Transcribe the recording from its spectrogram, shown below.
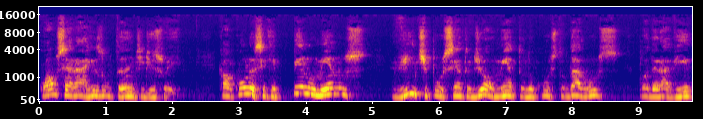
qual será a resultante disso aí? Calcula-se que pelo menos 20% de aumento no custo da luz poderá vir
